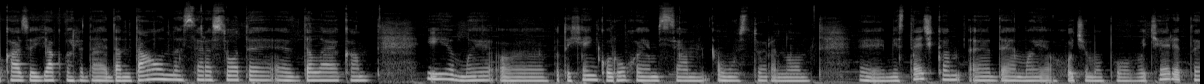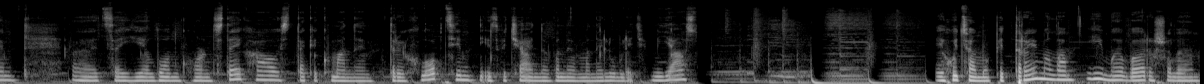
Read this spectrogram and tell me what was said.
Показую, як виглядає Дантаун Сарасоти е, здалека. І ми е, потихеньку рухаємося у сторону е, містечка, де ми хочемо повечеряти. Це є Longhorn Steakhouse, так як в мене три хлопці, і звичайно вони в мене люблять м'ясо. Їх у цьому підтримала, і ми вирушили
